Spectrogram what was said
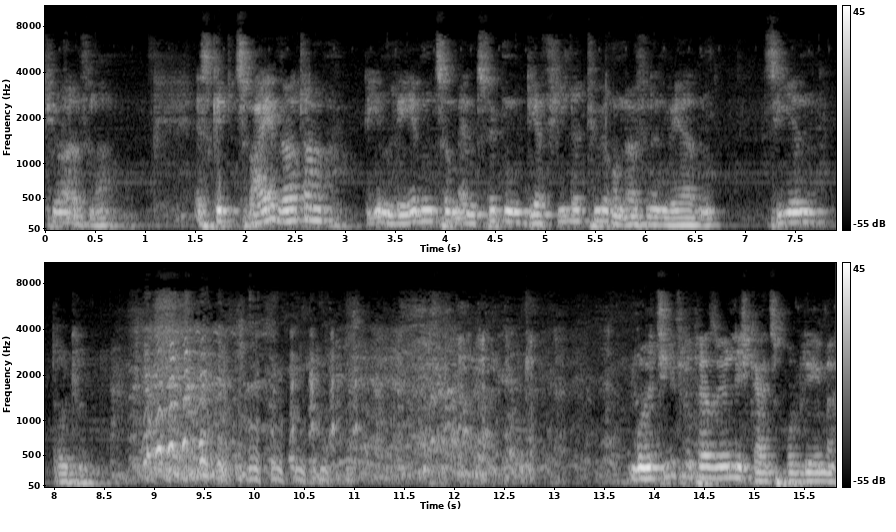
Türöffner. Es gibt zwei Wörter, die im Leben zum Entzücken dir viele Türen öffnen werden. Ziehen, drücken. multiple Persönlichkeitsprobleme.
